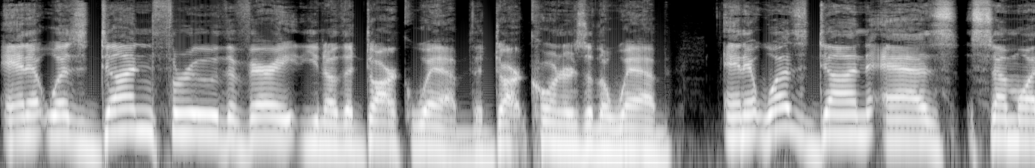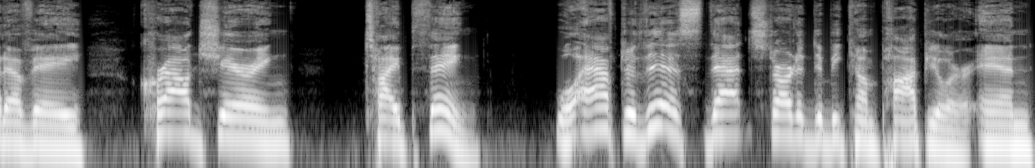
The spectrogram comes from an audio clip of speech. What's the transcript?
and it was done through the very you know the dark web, the dark corners of the web. And it was done as somewhat of a crowd sharing type thing. Well, after this, that started to become popular and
